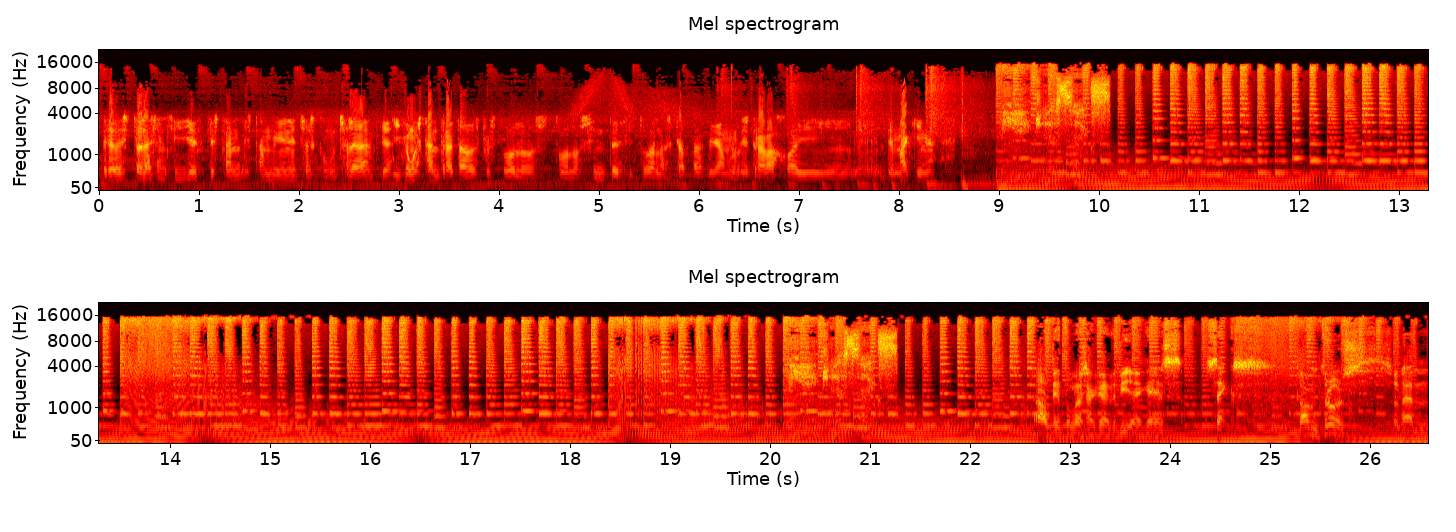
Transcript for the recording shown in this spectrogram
pero ves toda la sencillez que están, están muy bien hechas con mucha elegancia, y cómo están tratados pues todos los, todos los sintes y todas las capas, digamos, de trabajo ahí de, de máquina. Títol aquest, dia que és sex. Com Trus, sonant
